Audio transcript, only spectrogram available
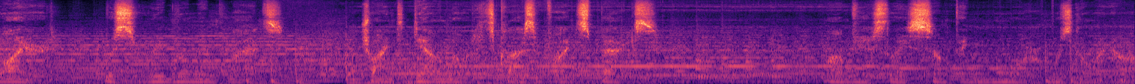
wired with cerebral implants, trying to download its classified specs. Obviously, something more was going on.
